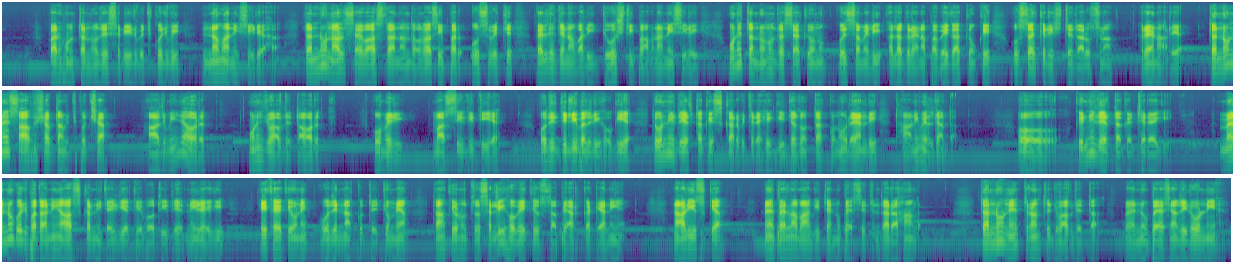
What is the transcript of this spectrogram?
ਪਰ ਹੁਣ ਤਨੋ ਦੇ ਸਰੀਰ ਵਿੱਚ ਕੁਝ ਵੀ ਨਵਾਂ ਨਹੀਂ ਸੀ ਰਿਹਾ। ਤਨੋ ਨਾਲ ਸਹਿਵਾਸ ਦਾ ਆਨੰਦ ਆਉਂਦਾ ਸੀ, ਪਰ ਉਸ ਵਿੱਚ ਪਹਿਲੇ ਦਿਨਾਂ ਵਾਲੀ ਜੋਸ਼ ਦੀ ਭਾਵਨਾ ਨਹੀਂ ਸੀ ਰਹੀ। ਉਹਨੇ ਤਨੋ ਨੂੰ ਦੱਸਿਆ ਕਿ ਉਹਨੂੰ ਕੁਝ ਸਮੇਂ ਲਈ ਅਲੱਗ ਰਹਿਣਾ ਪਵੇਗਾ, ਕਿਉਂਕਿ ਉਸ ਦਾ ਇੱਕ ਰਿਸ਼ਤੇਦਾਰ ਉਸ ਨਾਲ ਰਹਿਣ ਆ ਰਿਹਾ। ਤਨੋ ਨੇ ਸਾਫ਼ ਸ਼ਬਦਾਂ ਵਿੱਚ ਪੁੱਛਿਆ, ਆਦਮੀ ਜਾਂ ਔਰਤ? ਉਹਨੇ ਜਵਾਬ ਦਿੱਤਾ, ਔਰਤ। ਉਹ ਮੇਰੀ ਮਾਸੀ ਦੀ ਧੀ ਹੈ। ਉਹਦੀ ਦਿੱਲੀ ਬਦਲੀ ਹੋ ਗਈ ਹੈ ਤੇ ਉਨੀ ਦੇਰ ਤੱਕ ਇਸ ਘਰ ਵਿੱਚ ਰਹੇਗੀ, ਜਦੋਂ ਤੱਕ ਉਹਨੂੰ ਰਹਿਣ ਲਈ ਥਾਂ ਨਹੀਂ ਮਿਲ ਜਾਂਦਾ। ਉਹ ਕਿੰਨੀ ਦੇਰ ਤੱਕ ਇੱਥੇ ਰਹੇਗੀ? ਮੈਨੂੰ ਕੁਝ ਪਤਾ ਨਹੀਂ, ਆਸ ਕਰਨੀ ਚਾਹੀਦੀ ਹੈ ਕਿ ਬਹੁਤੀ ਦੇਰ ਨਹੀਂ ਰਹੇਗੀ। ਇਹ ਕਹਿ ਕੇ ਉਹਨੇ ਉਹਦੇ ਨੱਕ ਉੱਤੇ ਚੁੰਮਿਆ ਤਾਂ ਕਿ ਉਹਨੂੰ ਤਸੱਲੀ ਹੋਵੇ ਕਿ ਉਸ ਦਾ ਪਿਆਰ ਕਟਿਆ ਨਹੀਂ ਹੈ। ਨਾਲ ਹੀ ਉਸ ਕਿਹਾ, ਮੈਂ ਪਹਿਲਾਂ ਵਾਂਗੀ ਤੈਨੂੰ ਪੈਸੇ ਦਿੰਦਾ ਰਹਾਂਗਾ। ਤਨੂ ਨੇ ਤੁਰੰਤ ਜਵਾਬ ਦਿੱਤਾ, ਮੈਨੂੰ ਪੈਸਿਆਂ ਦੀ ਲੋੜ ਨਹੀਂ ਹੈ।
